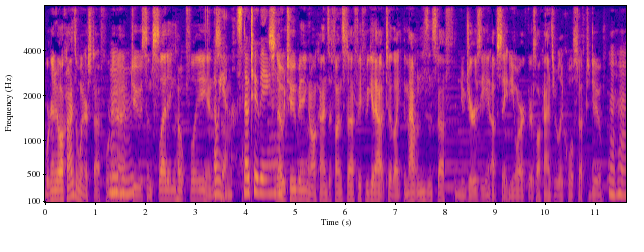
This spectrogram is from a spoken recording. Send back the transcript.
we're gonna do all kinds of winter stuff. We're gonna Mhm. do some sledding, hopefully, and Oh some yeah. Snow tubing. snow tubing and all kinds of fun stuff. If we get out to like the mountains and stuff in New Jersey and upstate New York, there's all kinds of really cool stuff to do. Mm-hmm.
